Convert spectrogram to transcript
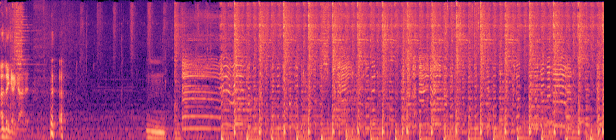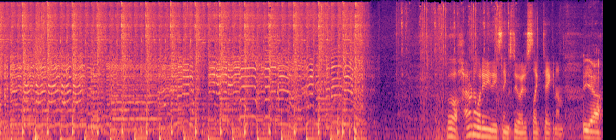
I think I got it. mm. Ugh, I don't know what any of these things do. I just like taking them. Yeah,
